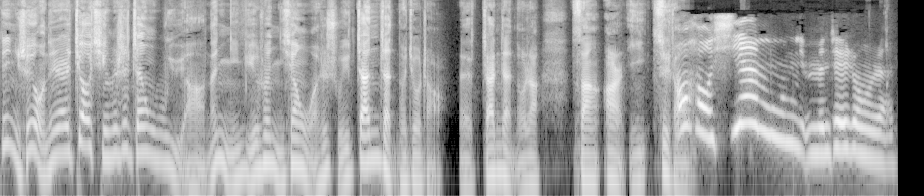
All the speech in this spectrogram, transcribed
那你说有那人叫轻是真无语啊。那你比如说你像我是属于粘枕头就着，呃，粘枕头上三二一睡着。我好羡慕你们这种人。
